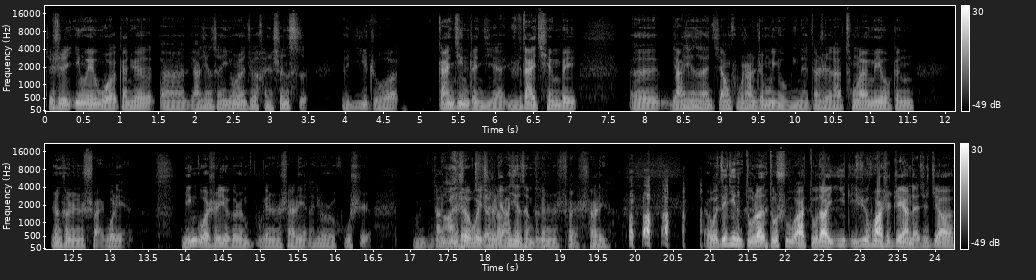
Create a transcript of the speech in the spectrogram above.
就是因为我感觉，呃，梁先生永远就很绅士，呃，衣着干净整洁，语带谦卑。呃，梁先生江湖上这么有名的，但是他从来没有跟任何人甩过脸。民国时有个人不跟人甩脸的，就是胡适。我们当今社会就是梁先生不跟人甩 甩脸。我最近读了读书啊，读到一一句话是这样的，就叫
